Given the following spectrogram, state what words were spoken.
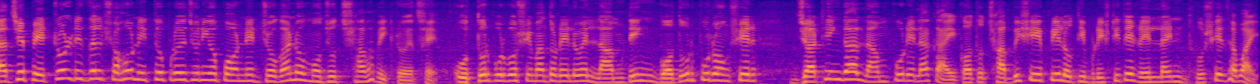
রাজ্যে পেট্রোল, ডিজেল সহ নিত্য প্রয়োজনীয় পণ্যের যোগান ও মজুদ স্বাভাবিক রয়েছে। উত্তর পূর্ব সীমান্ত রেলওয়ের লামডিং বদরপুর অংশের জাঠিঙ্গা লামপুর এলাকায় গত ছাব্বিশে এপ্রিল অতিবৃষ্টিতে রেল লাইন ধসে যাওয়ায়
